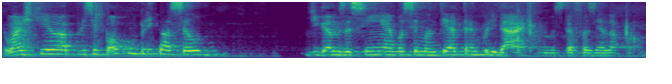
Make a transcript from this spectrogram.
eu acho que a principal complicação, digamos assim, é você manter a tranquilidade quando você está fazendo a prova.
